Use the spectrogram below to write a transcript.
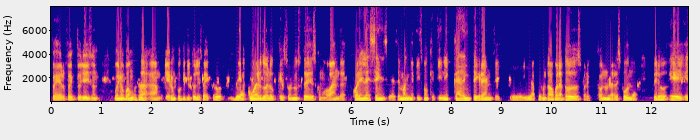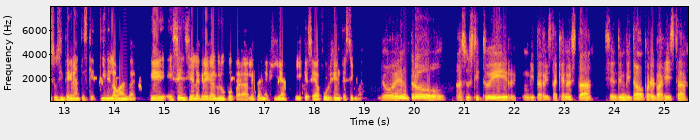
Perfecto, Jason. Bueno, vamos a ampliar un poquitito el espectro de acuerdo a lo que son ustedes como banda. ¿Cuál es la esencia, de ese magnetismo que tiene cada integrante? Eh, y la preguntaba para todos, para que cada uno la responda. Pero eh, esos integrantes que tiene la banda, ¿qué esencia le agrega al grupo para darle esa energía y que sea fulgente Sigma? Yo entro a sustituir un guitarrista que no está siendo invitado por el bajista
